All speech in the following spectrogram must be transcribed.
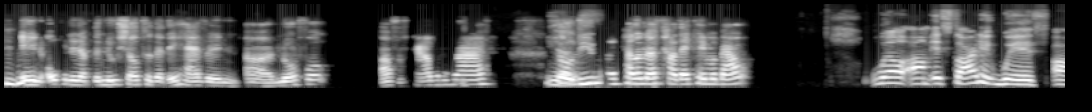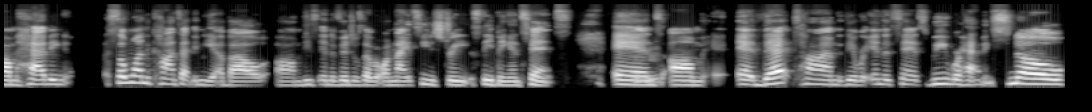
mm-hmm. in opening up the new shelter that they have in uh, Norfolk off of Tower Drive. Yes. So, do you mind telling us how that came about? Well, um, it started with um, having someone contacted me about um, these individuals that were on 19th Street sleeping in tents. And mm-hmm. um, at that time they were in the tents, we were having snow,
